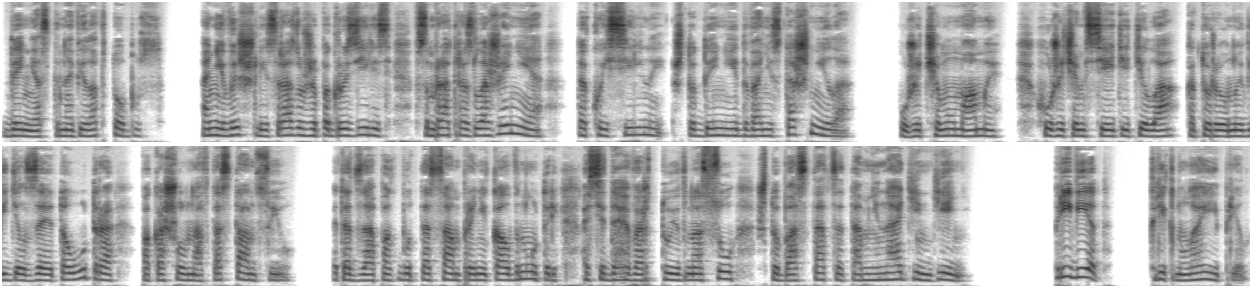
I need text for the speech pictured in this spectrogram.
Дэнни остановил автобус. Они вышли и сразу же погрузились в смрад разложения, такой сильный, что Дэнни едва не стошнило. Хуже, чем у мамы. Хуже, чем все эти тела, которые он увидел за это утро, пока шел на автостанцию. Этот запах будто сам проникал внутрь, оседая во рту и в носу, чтобы остаться там не на один день. «Привет!» – крикнула Эйприл.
